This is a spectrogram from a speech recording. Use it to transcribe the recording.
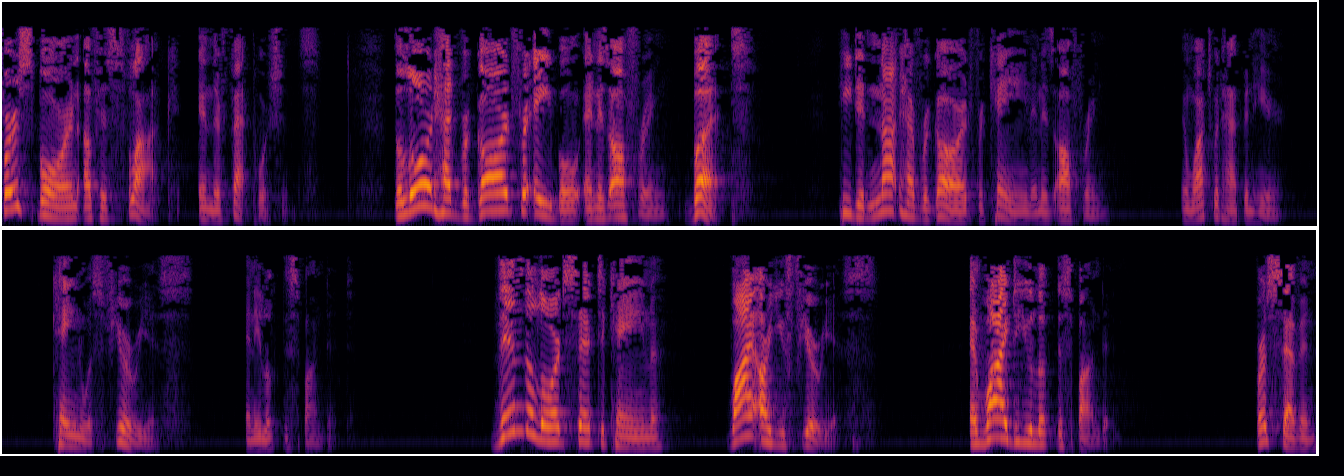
firstborn of his flock and their fat portions. The Lord had regard for Abel and his offering, but he did not have regard for Cain and his offering. And watch what happened here. Cain was furious and he looked despondent. Then the Lord said to Cain, Why are you furious? And why do you look despondent? Verse 7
